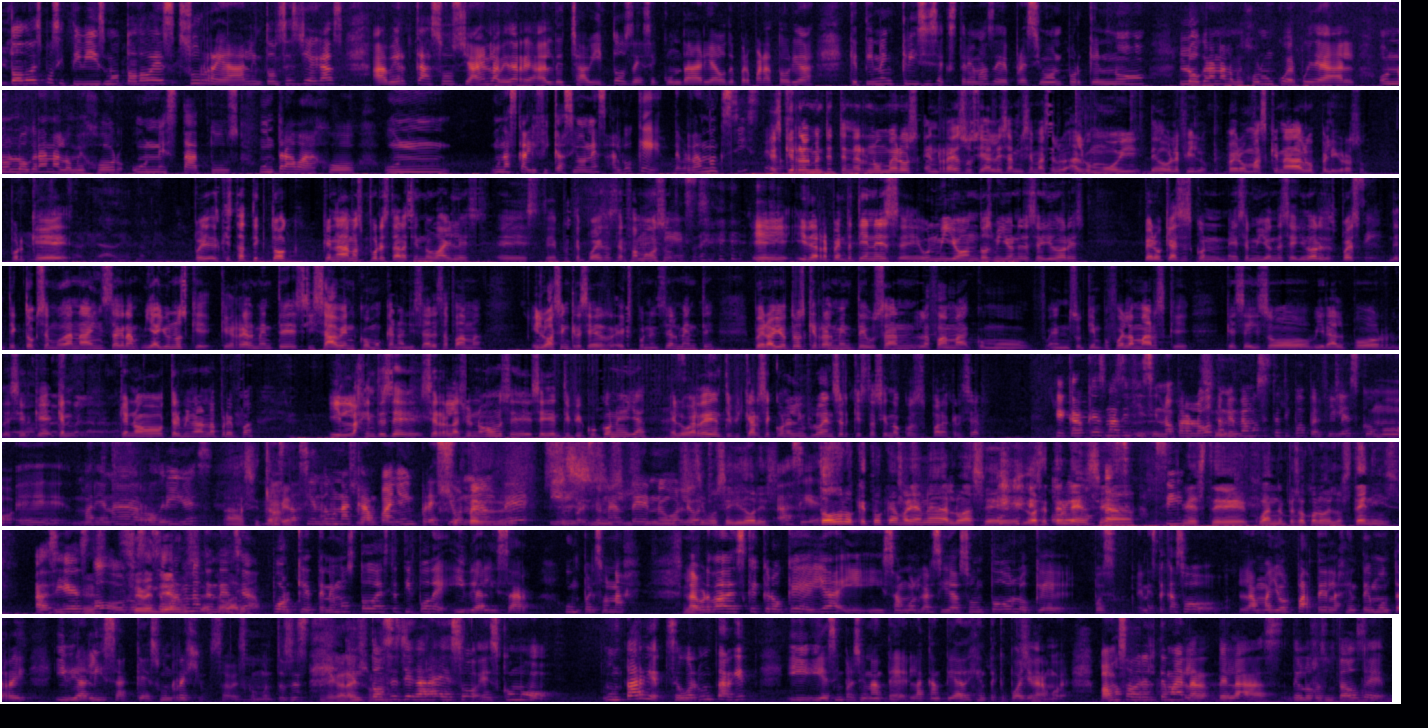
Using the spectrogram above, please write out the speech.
todo es positivismo, todo es surreal. Entonces llegas a ver casos ya en la vida real de chavitos de secundaria o de preparatoria que tienen crisis extremas de depresión porque no logran a lo mejor un cuerpo ideal o no logran a lo mejor un estatus, un trabajo, un unas calificaciones, algo que de verdad no existe. Es que realmente tener números en redes sociales a mí se me hace algo muy de doble filo, pero más que nada algo peligroso. Porque... Pues es que está TikTok, que nada más por estar haciendo bailes, este, pues te puedes hacer famoso. Y, y, de repente tienes eh, un millón, dos millones de seguidores, pero ¿qué haces con ese millón de seguidores? Después de TikTok se mudan a Instagram y hay unos que, que realmente sí saben cómo canalizar esa fama y lo hacen crecer exponencialmente, pero hay otros que realmente usan la fama como en su tiempo fue la Mars, que, que se hizo viral por decir que, que, no terminaron la prepa. Y la gente se, se relacionó, se, se identificó con ella, en lugar de identificarse con el influencer que está haciendo cosas para crecer que creo que es más difícil, ¿no? Pero luego también vemos este tipo de perfiles como eh, Mariana Rodríguez, ah, sí, que está haciendo una campaña impresionante, impresionante en Nuevo León. Muchísimos seguidores. Así es. Todo lo que toca Mariana lo hace, lo hace tendencia. Este, cuando empezó con lo de los tenis. Así es, todo. Se, vendieron, se vuelve una tendencia porque tenemos todo este tipo de idealizar un personaje. La verdad es que creo que ella y Samuel García son todo lo que pues en este caso la mayor parte de la gente de Monterrey idealiza que es un regio, ¿sabes? Como entonces, entonces llegar a eso es como un target, se vuelve un target y, es impresionante la cantidad de gente que puede llegar a mover. Vamos a ver el tema de, la, de, las, de los resultados de,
